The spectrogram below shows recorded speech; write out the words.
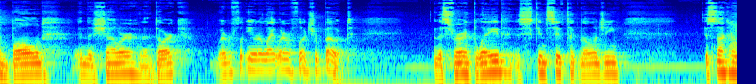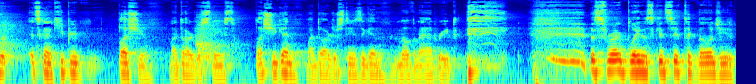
and bald in the shower in the dark, whatever you know, a light, whatever floats your boat. And the ceramic blade is skin safe technology. It's not gonna. It's gonna keep your. Bless you. My daughter just sneezed. Bless you again. My daughter just sneezed again in the middle of an ad read. the ceramic blade and skin safe technology.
